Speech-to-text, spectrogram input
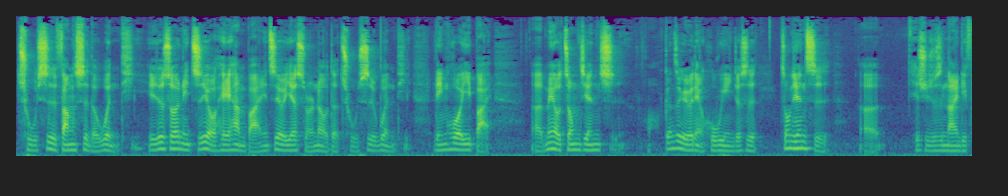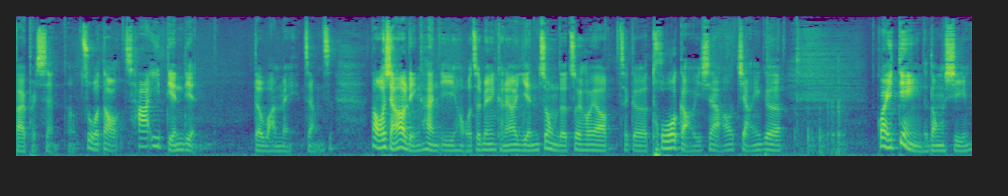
处事方式的问题。也就是说，你只有黑和白，你只有 yes or no 的处事问题，零或一百，呃，没有中间值哦，跟这个有点呼应，就是中间值，呃，也许就是 ninety five percent 做到差一点点的完美这样子。那我想要零和一哈，我这边可能要严重的最后要这个脱稿一下，然后讲一个关于电影的东西。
